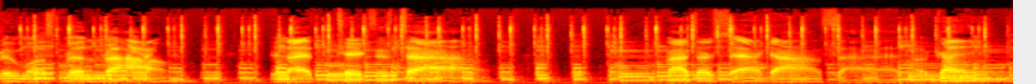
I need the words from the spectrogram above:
Rumors spreading round United Texas town About to shack outside the game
